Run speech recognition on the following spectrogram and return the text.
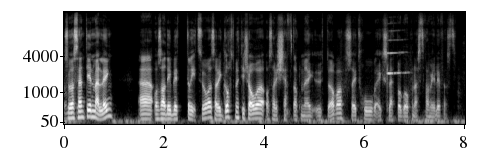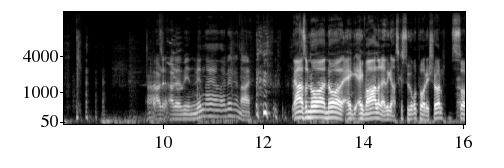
Så har sendt de en melding, uh, og så har de blitt dritsure. Så har de gått midt i showet, og så har de kjefta på meg ut døra, så jeg tror jeg slipper å gå på neste familiefest. Er det, det vinn-vinn, eh, eller? Nei. Ja, altså nå, nå jeg, jeg var allerede ganske sur på de sjøl, så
